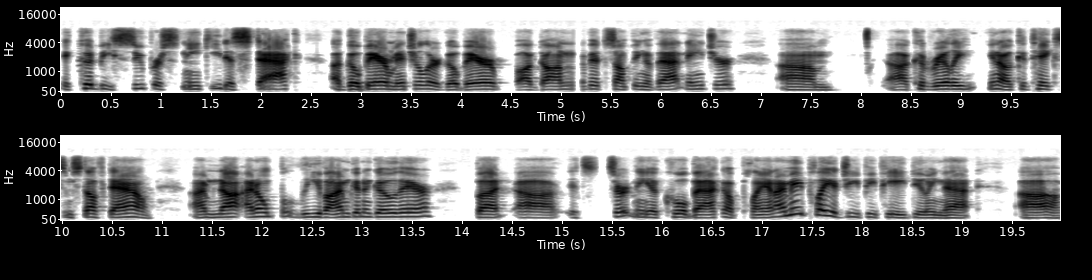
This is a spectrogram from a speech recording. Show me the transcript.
It could be super sneaky to stack a Gobert Mitchell or Gobert Bogdanovich, something of that nature. Um, uh, could really, you know, could take some stuff down. I'm not. I don't believe I'm going to go there, but uh, it's certainly a cool backup plan. I may play a GPP doing that, uh,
